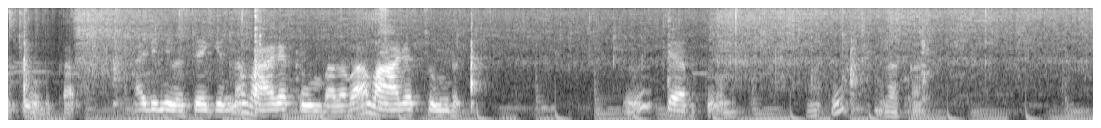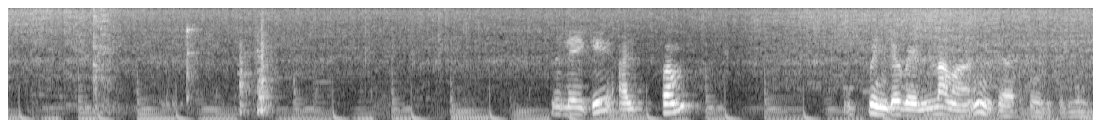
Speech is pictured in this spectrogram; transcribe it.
ഇട്ട് കൊടുക്കാം. അരിഞ്ഞ് വെച്ചേക്കുന്ന വാഴക്കൂമ്പ് അഥവാ വാഴച്ചുണ്ട്. ഇത് ചേർത്ത് നമുക്ക് ഇളക്കാം. ഇതിലേക്ക് അല്പം ഉപ്പിന്റെ വെള്ളമാണ് ചേർത്ത് കൊടുക്കുന്നത്.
